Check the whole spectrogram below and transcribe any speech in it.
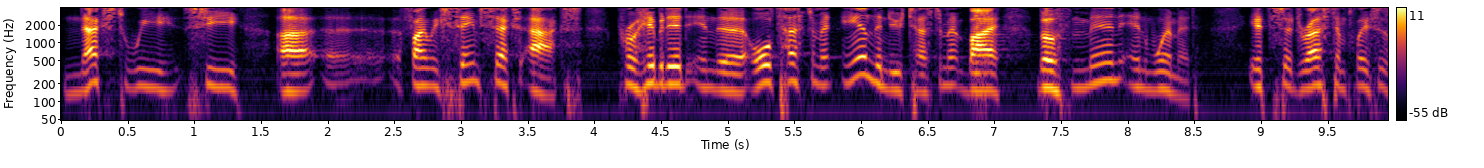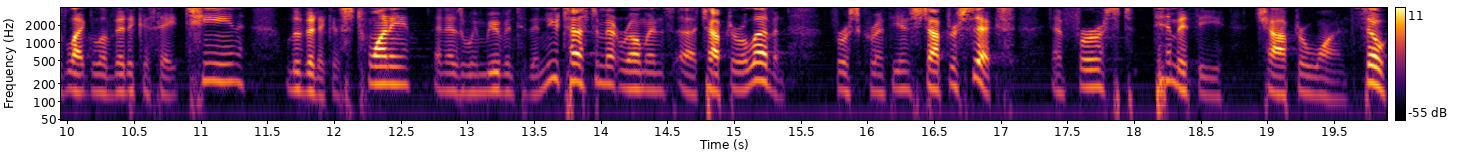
Next, we see uh, uh, finally same sex acts prohibited in the Old Testament and the New Testament by both men and women. It's addressed in places like Leviticus 18, Leviticus 20, and as we move into the New Testament, Romans uh, chapter 11, 1 Corinthians chapter 6, and 1 Timothy chapter 1. So,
